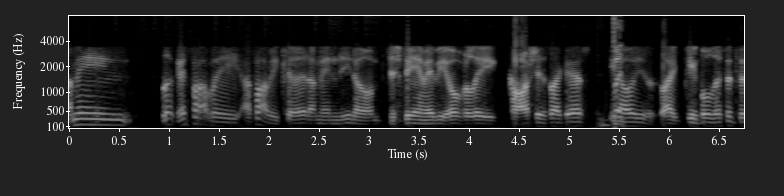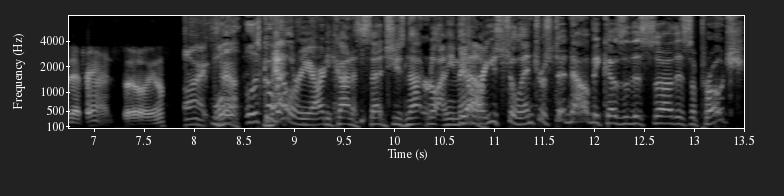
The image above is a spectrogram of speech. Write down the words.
I mean, look, it's probably I probably could. I mean, you know, I'm just being maybe overly cautious, I guess. You But- know, like people listen to their parents, so you know. All right. Well, Yeah. let's go back. Mallory already kind of said she's not. real I mean, Mallory, Yeah. are you still interested now because of this uh, this approach?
